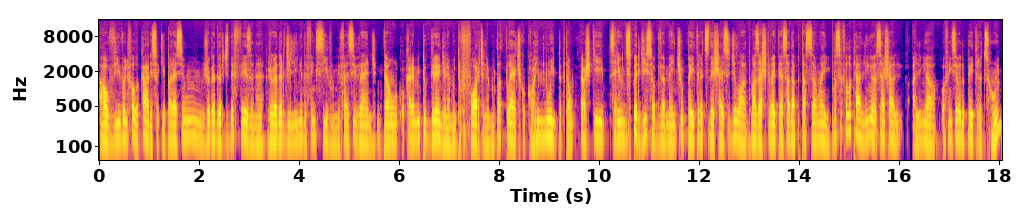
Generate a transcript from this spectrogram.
ao vivo, ele falou: Cara, isso aqui parece um jogador de defesa, né? jogador de linha defensiva, um defensive end. Então, o cara é muito grande, ele é muito forte, ele é muito atlético, corre muito. Então, eu acho que seria um desperdício, obviamente, o Patriots deixar isso de lado. Mas acho que vai ter essa adaptação aí. Você falou que a linha, você acha a linha ofensiva do Patriots ruim?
